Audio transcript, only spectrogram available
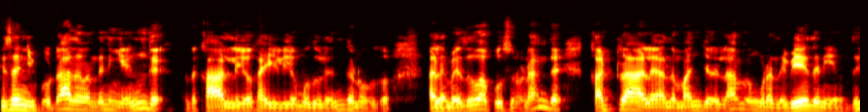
பிசைஞ்சு போட்டு அதை வந்து நீங்கள் எங்கே அந்த கால்லையோ கையிலையோ முதுகில் எங்கே நோதோ அதில் மெதுவாக பூசணும்னா அந்த கற்றாழை அந்த மஞ்சள் எல்லாம் உங்களோட அந்த வேதனையை வந்து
